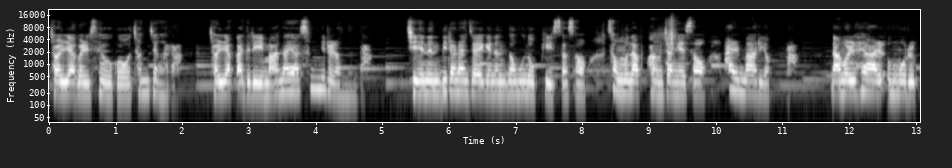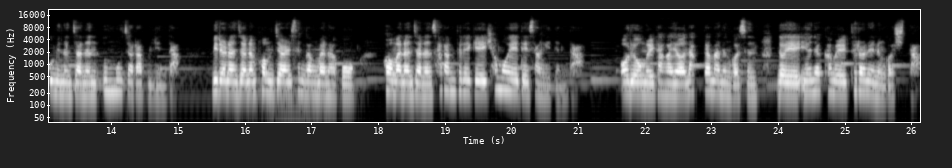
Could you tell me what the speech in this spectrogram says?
전략을 세우고 전쟁하라. 전략가들이 많아야 승리를 얻는다. 지혜는 미련한 자에게는 너무 높이 있어서 성문 앞 광장에서 할 말이 없다. 남을 해할 음모를 꾸미는 자는 음모자라 불린다. 미련한 자는 범죄할 생각만 하고 거만한 자는 사람들에게 혐오의 대상이 된다. 어려움을 당하여 낙담하는 것은 너의 연약함을 드러내는 것이다.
